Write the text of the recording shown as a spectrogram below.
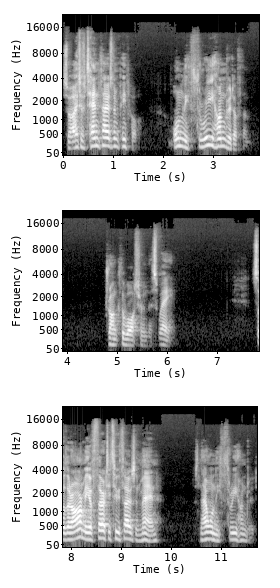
So out of 10,000 people, only 300 of them drunk the water in this way. So their army of 32,000 men is now only 300.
